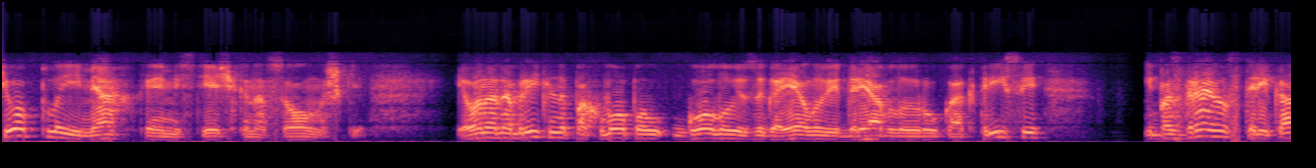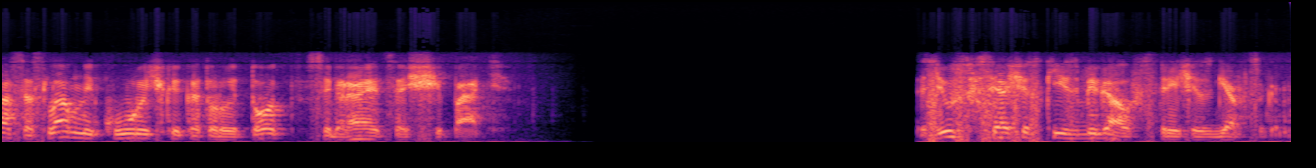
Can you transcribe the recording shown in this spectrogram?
теплое и мягкое местечко на солнышке. И он одобрительно похлопал голую, загорелую и дряблую руку актрисы и поздравил старика со славной курочкой, которую тот собирается ощипать. Зюс всячески избегал встречи с герцогом.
